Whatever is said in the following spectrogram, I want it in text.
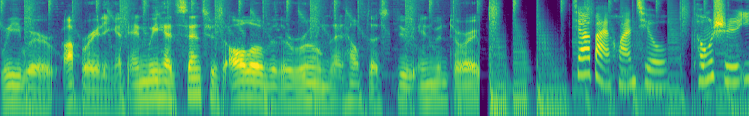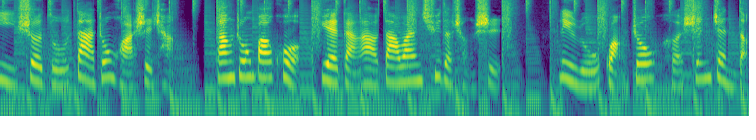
We were operating it, and we had sensors all over the room that helped us do inventory. 嘉柏环球，同时亦涉足大中华市场，当中包括粤港澳大湾区的城市，例如广州和深圳等。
